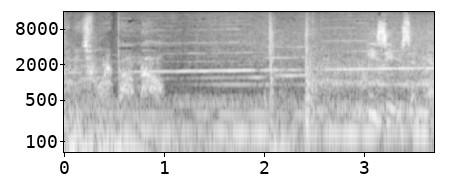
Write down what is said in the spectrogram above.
you need to worry about now. He's using you.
